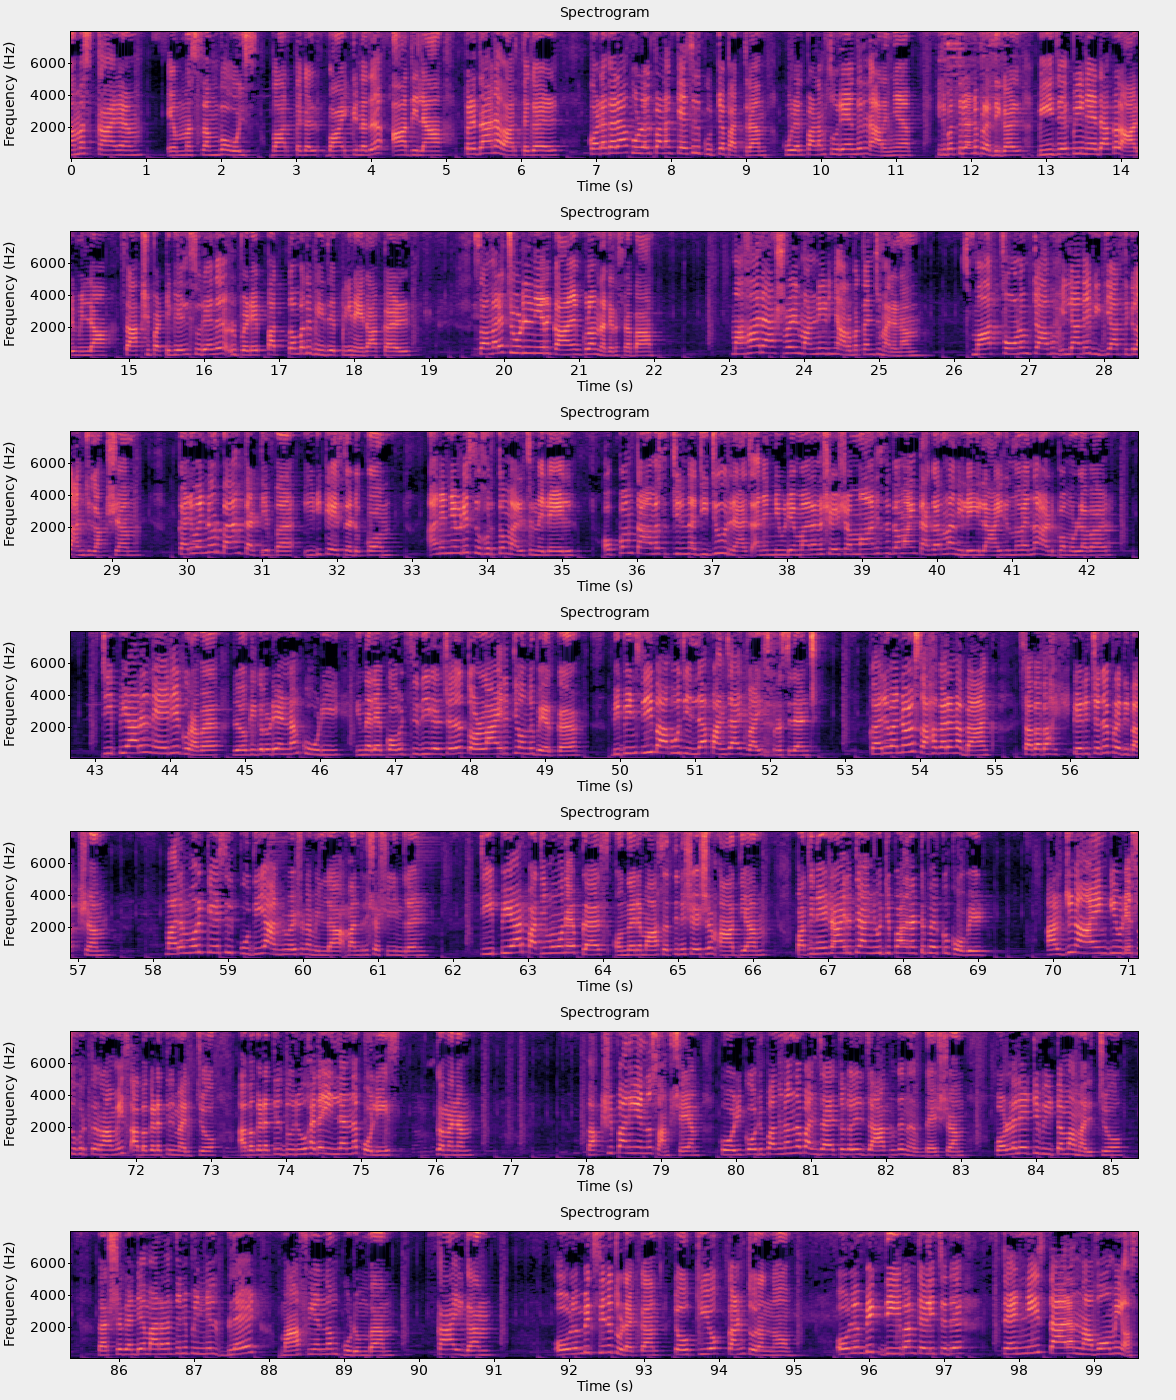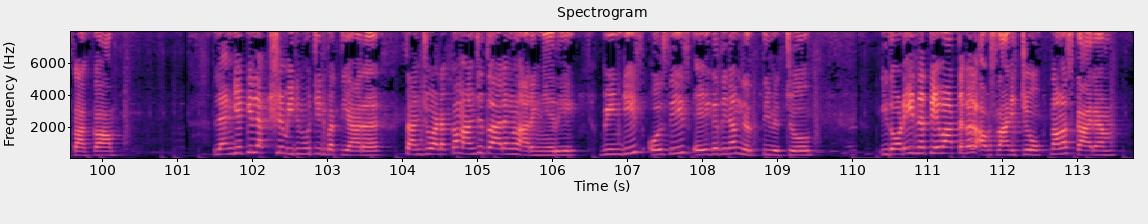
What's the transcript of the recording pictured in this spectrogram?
നമസ്കാരം. M S M voice വാർത്തകൾ വായിക്കുന്നത് ആദില. പ്രധാന വാർത്തകൾ. കൊടകര കുഴൽപ്പണം കേസിൽ കുറ്റപത്രം. കുഴൽപ്പണം സുരേന്ദ്രൻ അറിഞ്ഞ്. ഇരുപത്തിരണ്ട് പ്രതികൾ. ബി ജെ പി നേതാക്കൾ ആരുമില്ല. സാക്ഷി പട്ടികയിൽ സുരേന്ദ്രൻ ഉൾപ്പെടെ പത്തൊമ്പത് ബി ജെ പി നേതാക്കൾ. സമരച്ചൂടിൽ നീർ കായംകുളം നഗരസഭ. മഹാരാഷ്ട്രയിൽ മണ്ണിടിഞ്ഞ് അറുപത്തഞ്ച് മരണം. സ്മാർട്ട് ഫോണും ടാബും ഇല്ലാതെ വിദ്യാർത്ഥികൾ അഞ്ചു ലക്ഷം. കരുവന്നൂർ ബാങ്ക് തട്ടിപ്പ് ഇടി കേസെടുക്കും. അനന്യയുടെ സുഹൃത്തും മരിച്ച നിലയിൽ. ഒപ്പം താമസിച്ചിരുന്ന ജിജു രാജ് അനന്യയുടെ മരണശേഷം മാനസികമായി തകർന്ന നിലയിലായിരുന്നുവെന്ന് അടുപ്പമുള്ളവർ. ടി പി ആറിൽ നേരിയ കുറവ് രോഗികളുടെ എണ്ണം കൂടി. ഇന്നലെ കോവിഡ് സ്ഥിരീകരിച്ചത് തൊള്ളായിരത്തി ഒന്ന് പേർക്ക്. ബിപിൻ സി ബാബു ജില്ലാ പഞ്ചായത്ത് വൈസ് പ്രസിഡന്റ്. കരുവന്നൂർ സഹകരണ ബാങ്ക് സഭ ബഹിഷ്കരിച്ചത് പ്രതിപക്ഷം. മരമുറി കേസിൽ പുതിയ അന്വേഷണമില്ല മന്ത്രി ശശീന്ദ്രൻ. ടി പി ആർ പതിമൂന്ന് പ്ലസ് ഒന്നര മാസത്തിനു ശേഷം ആദ്യം. പതിനേഴായിരത്തി അഞ്ഞൂറ്റി പതിനെട്ട് പേർക്ക് കോവിഡ്. അർജുൻ ആയങ്കിയുടെ സുഹൃത്ത് റമീസ് അപകടത്തിൽ മരിച്ചു. അപകടത്തിൽ ദുരൂഹതയില്ലെന്ന് പോലീസ് ഗമനം. പക്ഷിപ്പനി എന്ന സംശയം. കോഴിക്കോട് പതിനൊന്ന് പഞ്ചായത്തുകളിൽ ജാഗ്രത നിർദ്ദേശം. പൊള്ളലേറ്റ് വീട്ടമ്മ മരിച്ചു. കർഷകന്റെ മരണത്തിന് പിന്നിൽ ബ്ലേഡ് മാഫിയെന്നും കുടുംബം. കായികം. ഒളിമ്പിക്സിന് തുടക്കം. ടോക്കിയോ കൺ തുറന്നു. ഒളിമ്പിക് ദീപം തെളിച്ചത് ടെന്നീസ് താരം നവോമി ഒസാക്ക. ലങ്കയ്ക്ക് ലക്ഷ്യം ഇരുന്നൂറ്റി ഇരുപത്തിയാറ് സഞ്ജു അടക്കം അഞ്ച് താരങ്ങൾ അരങ്ങേറി. വിൻഡീസ് ഒസീസ് ഏകദിനം നിർത്തിവെച്ചു. ഇതോടെ ഇന്നത്തെ വാർത്തകൾ അവസാനിച്ചു. നമസ്കാരം.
